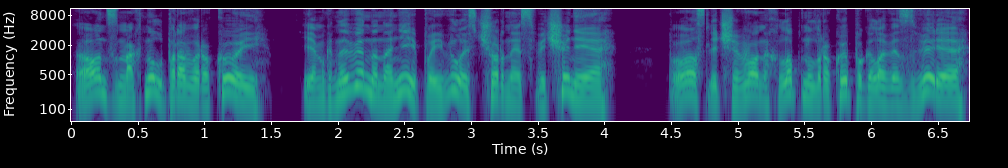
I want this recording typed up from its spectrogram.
а он взмахнул правой рукой, и мгновенно на ней появилось черное свечение, после чего он хлопнул рукой по голове зверя.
